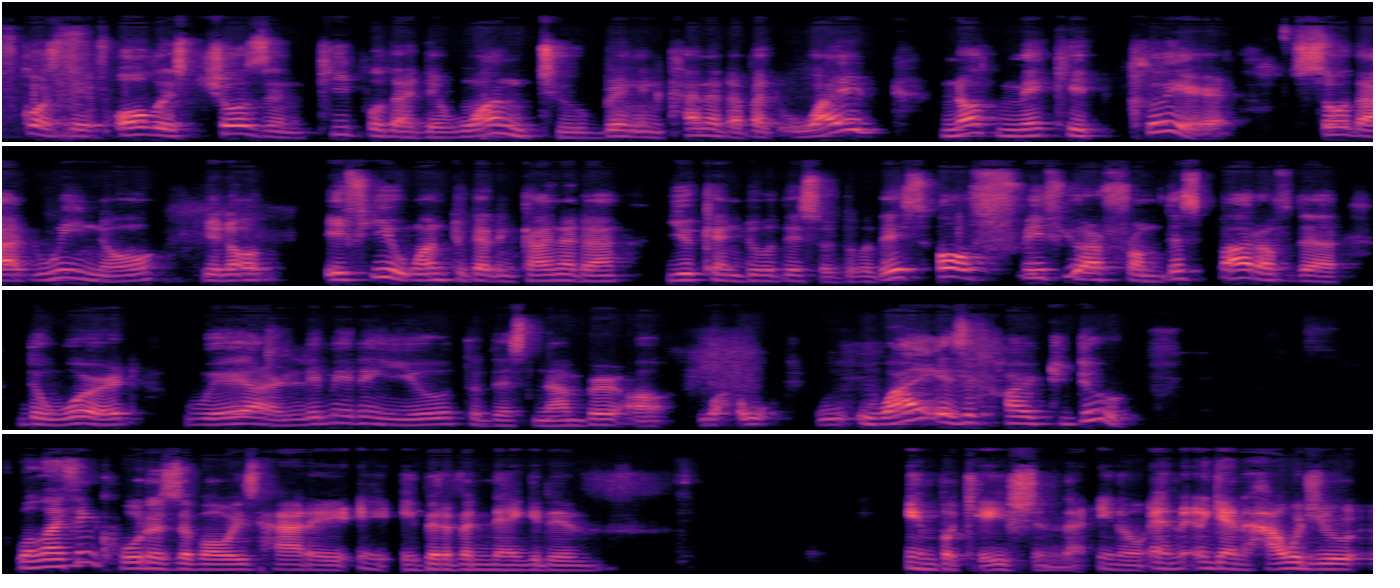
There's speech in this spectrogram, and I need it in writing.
of course, they've always chosen people that they want to bring in Canada, but why not make it clear so that we know, you know, if you want to get in Canada, you can do this or do this. Or if you are from this part of the, the world, we are limiting you to this number of why is it hard to do? Well, I think quotas have always had a, a, a bit of a negative implication that, you know, and, and again, how would you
